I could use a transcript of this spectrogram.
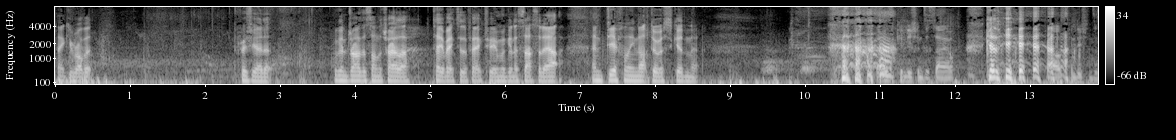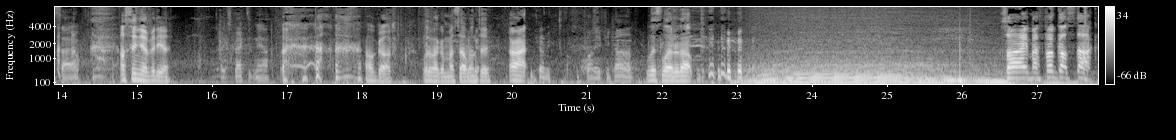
thank you Robert. Appreciate it. We're gonna drive this on the trailer, take it back to the factory and we're gonna suss it out and definitely not do a skid in it. That was condition to sale. yeah, That was condition to sale. I'll send you a video. Expect it now. Oh God, what have I got myself into? All right, It's gonna be funny if you can't. let's load it up. Sorry, my foot got stuck.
